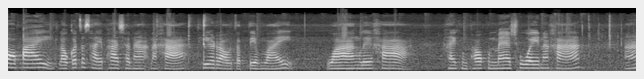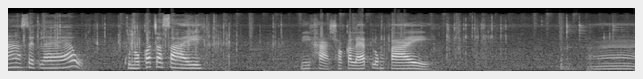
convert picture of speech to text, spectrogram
ต่อไปเราก็จะใช้ภาชนะนะคะ ที่เราจะเตรียมไว้วางเลยค่ะ ให้คุณพ่อคุณแม่ช่วยนะคะอ่าเสร็จแล้ว คุณนกก็จะใส่ นี่ค่ะช็อกโกแลตลงไปอ่า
